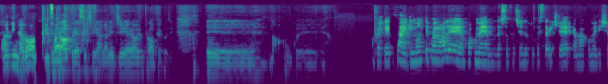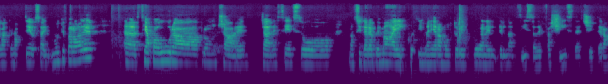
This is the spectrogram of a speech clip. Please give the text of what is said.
Anche impropria, impropria, sì sì, alla leggera o impropria così. E, no, comunque... Perché sai, di molte parole, un po' come adesso facendo tu questa ricerca, ma come diceva anche Matteo, sai, molte parole eh, si ha paura a pronunciare, cioè nel senso non si darebbe mai così in maniera molto leggera nel, del nazista, del fascista, eccetera.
